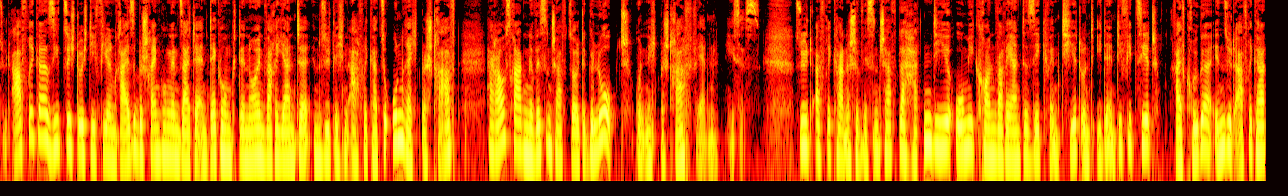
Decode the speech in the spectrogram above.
Südafrika sieht sich durch die vielen Reisebeschränkungen seit der Entdeckung der neuen Variante im südlichen Afrika zu Unrecht bestraft. Herausragende Wissenschaft sollte gelobt und nicht bestraft werden, hieß es. Südafrikanische Wissenschaftler hatten die Omikron-Variante sequentiert und identifiziert. Ralf Krüger in Südafrika.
